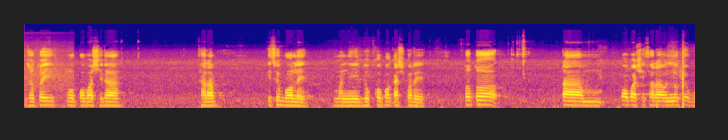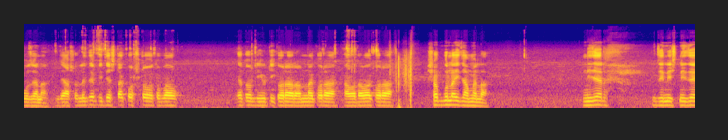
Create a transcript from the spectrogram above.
যতই প্রবাসীরা খারাপ কিছু বলে মানে দুঃখ প্রকাশ করে, ততটা প্রবাসী ছাড়া অন্য কেউ বোঝে না। যে আসলে যে বিদেশটা কষ্ট অথবা এত ডিউটি করা, রান্না করা খাওয়া দাওয়া করা, সবগুলাই ঝামেলা। নিজের জিনিস নিজে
